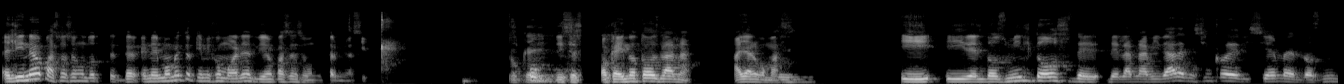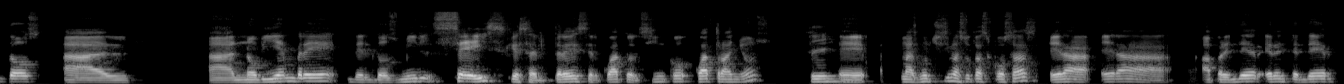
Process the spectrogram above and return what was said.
el dinero pasó a segundo, en el momento que mi hijo muere, el dinero pasa en segundo término, así. Okay. Pum, dices, ok, no todo es lana, hay algo más. Sí. Y, y, del 2002, de, de, la Navidad del 5 de diciembre del 2002 al a noviembre del 2006, que es el 3, el 4, el 5, cuatro años, sí. eh, más muchísimas otras cosas, era, era aprender, era entender,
